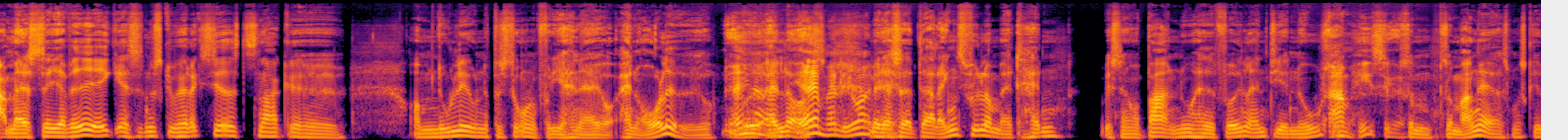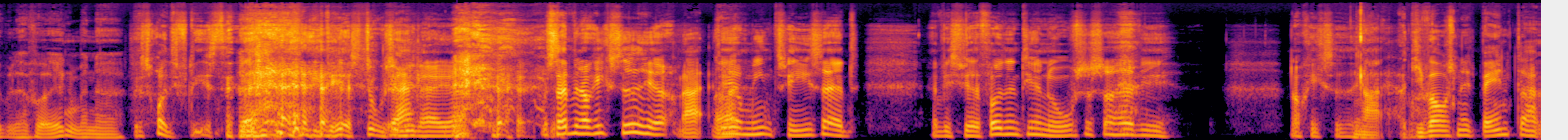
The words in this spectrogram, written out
Jamen altså, jeg ved ikke, altså nu skal vi heller ikke sidde og snakke øh, om nulevende personer, fordi han, er jo, han overlevede jo. Ja, ja, alle ja, os. han lever en Men dag. altså, der er der ingen tvivl om, at han, hvis han var barn, nu havde fået en eller anden diagnose. Jamen, helt sikkert. Som, som mange af os måske ville have fået, ikke? Men, øh, Det tror jeg, de fleste i det her studie Ja. ja. ville have, ja. Men så havde vi nok ikke siddet her. Nej. Det er jo min tese, at, at hvis vi havde fået den diagnose, så havde vi nok ikke siddet her. Nej, og de var jo sådan et band, der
